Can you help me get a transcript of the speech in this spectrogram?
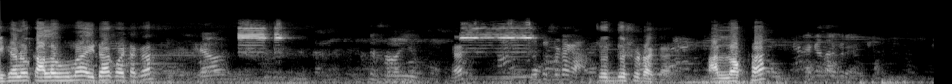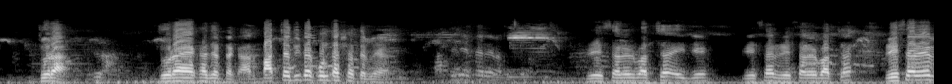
এখানেও কালো হুমা, এটা কয় টাকা? হ্যাঁ? চোদ্দশো টাকা। আর লক্ষা? জোড়া? জোড়া এক হাজার টাকা। আর বাচ্চা দুইটা কোনটার সাথে ভাইয়া? রেসারের বাচ্চা, এই যে রেসার, রেসারের বাচ্চা। রেসারের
